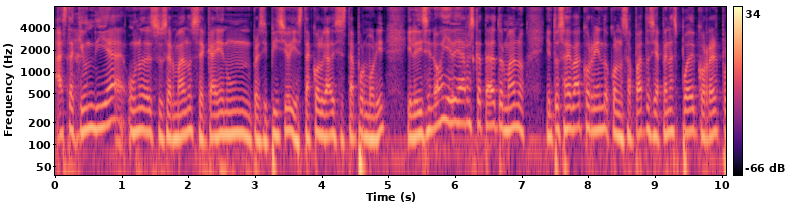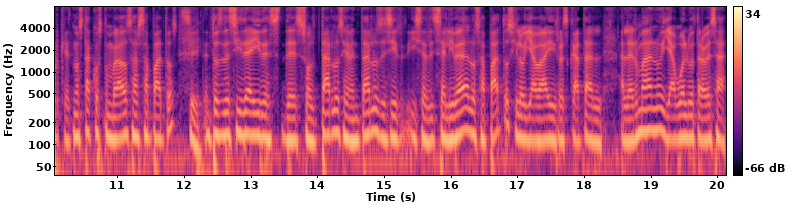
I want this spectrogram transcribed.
hasta que un día uno de sus hermanos se cae en un precipicio y está colgado y se está por morir. Y le dicen, oye, ve a rescatar a tu hermano. Y entonces ahí va corriendo con los zapatos y apenas puede correr porque no está acostumbrado a usar zapatos. Entonces decide ahí de, soltarlos y aventarlos, decir, y se, libera de los zapatos y luego ya va y rescata al, hermano y ya vuelve otra vez a,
